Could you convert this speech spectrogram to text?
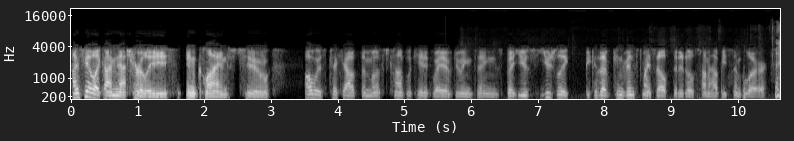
I feel like I'm naturally inclined to always pick out the most complicated way of doing things, but use, usually because I've convinced myself that it'll somehow be simpler.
